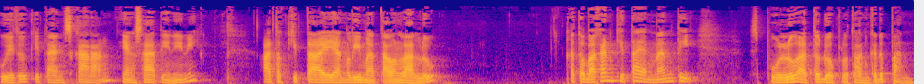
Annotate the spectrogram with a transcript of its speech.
who itu kita yang sekarang yang saat ini nih atau kita yang lima tahun lalu atau bahkan kita yang nanti 10 atau 20 tahun ke depan.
